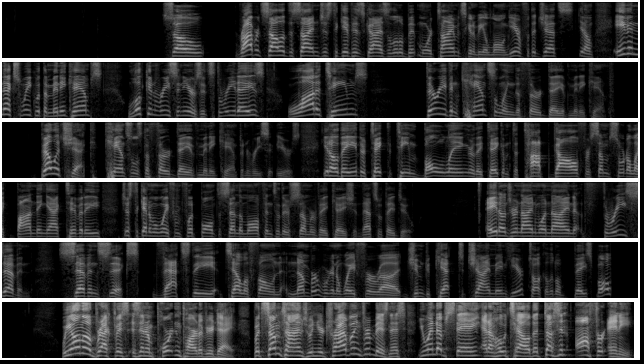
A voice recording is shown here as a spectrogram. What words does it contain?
so Robert Saleh deciding just to give his guys a little bit more time. It's going to be a long year for the Jets. You know, even next week with the mini camps, look in recent years, it's three days. A lot of teams, they're even canceling the third day of mini camp. Belichick cancels the third day of minicamp in recent years. You know, they either take the team bowling or they take them to Top Golf or some sort of like bonding activity just to get them away from football and to send them off into their summer vacation. That's what they do. 800 919 3776. That's the telephone number. We're going to wait for uh, Jim Duquette to chime in here, talk a little baseball. We all know breakfast is an important part of your day, but sometimes when you're traveling for business, you end up staying at a hotel that doesn't offer any.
